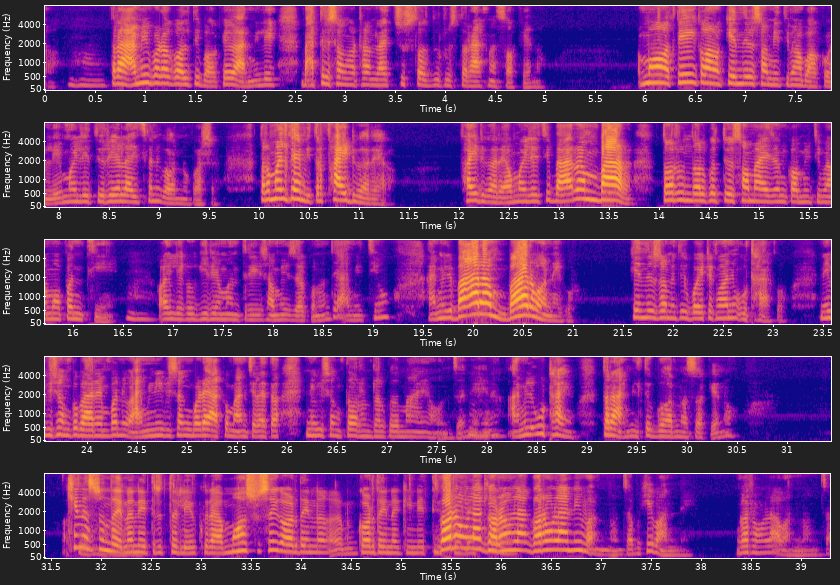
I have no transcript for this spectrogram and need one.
तर हामीबाट गल्ती भयो हामीले भातृ सङ्गठनलाई चुस्त दुरुस्त राख्न सकेनौँ। म त्यही केन्द्रीय समितिमा भएकोले मैले त्यो रियलाइज पनि गर्नुपर्छ। तर मैले त्यहाँभित्र फाइट गरेँ। फाइट गरेँ। मैले चाहिँ बारम्बार तरुण दलको त्यो समायोजन कमिटीमा म पनि थिएँ। अहिलेको गृहमन्त्री संयोजक हुनुहुन्थ्यो हामी थियौँ। हामीले बारम्बार भनेको। केन्द्रीय समितिको बैठकमा पनि उठाएको। नेविसङको बारेमा पनि हामी नेविसङबाटै आएको मान्छेलाई त नेविसङ तरुण दलको माया हुन्छ नि होइन? हामीले उठायौँ तर हामीले त्यो गर्न सकेनौँ। किन सुन्दैन नेतृत्वले यो कुरा? महसुसै गर्दैन गर्दैन कि नेतृत्व गरौँला गरौँला गरौँला नि भन्नुहुन्छ। अब के भन्ने? गरौँला भन्नुहुन्छ।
